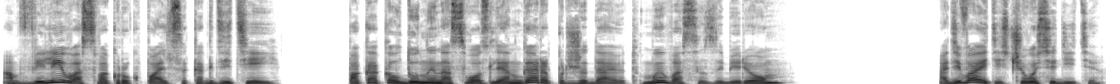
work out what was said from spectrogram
«Обвели вас вокруг пальца, как детей. Пока колдуны нас возле ангара поджидают, мы вас и заберем. Одевайтесь, чего сидите?»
